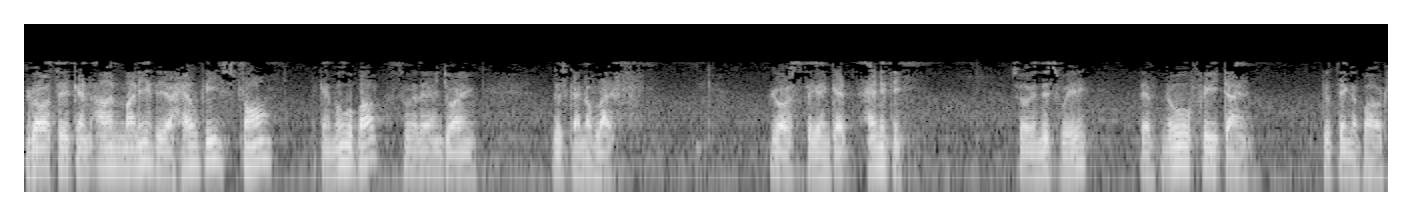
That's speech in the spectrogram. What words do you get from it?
Because they can earn money, they are healthy, strong, they can move about, so they're enjoying this kind of life. Because they can get anything. So in this way, they have no free time to think about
